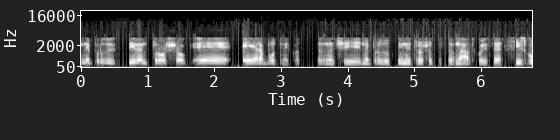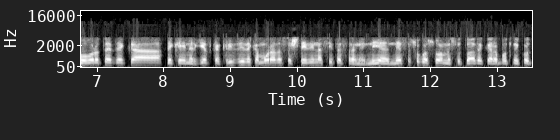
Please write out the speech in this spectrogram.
непродуктивен трошок е е работникот. Значи непродуктивни трошоци се знаат кои се. Изговорот е дека дека енергетска криза и дека мора да се штеди на сите страни. Ние не се согласуваме со тоа дека работникот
